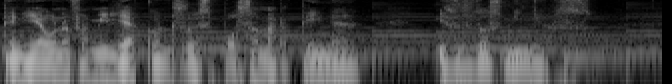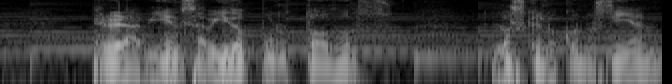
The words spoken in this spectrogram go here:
Tenía una familia con su esposa Martina y sus dos niños, pero era bien sabido por todos los que lo conocían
